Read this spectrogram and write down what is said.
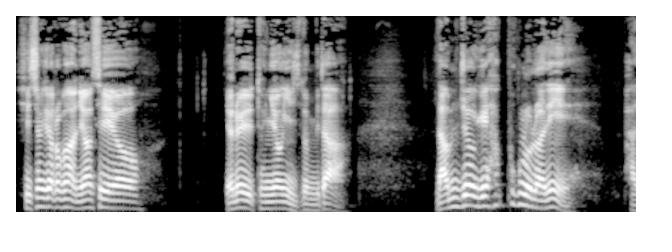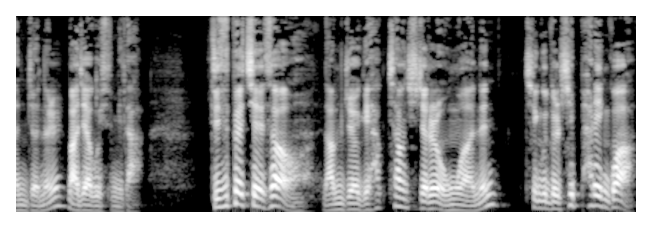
시청자 여러분 안녕하세요. 연예 대통령 이지도입니다. 남지역의 학폭 논란이 반전을 맞이하고 있습니다. 디스패치에서 남지역의 학창 시절을 옹호하는 친구들 18인과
